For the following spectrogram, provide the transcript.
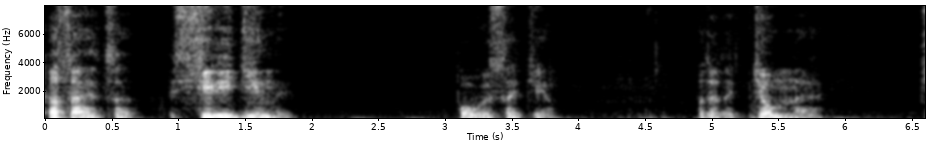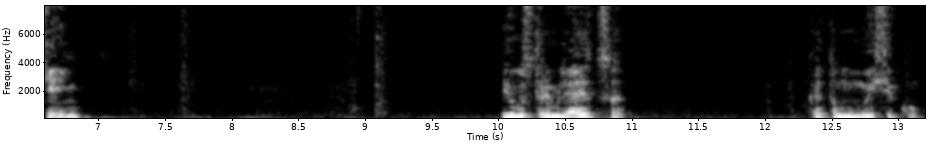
Касается середины по высоте, вот эта темная тень, и устремляется к этому мысику.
